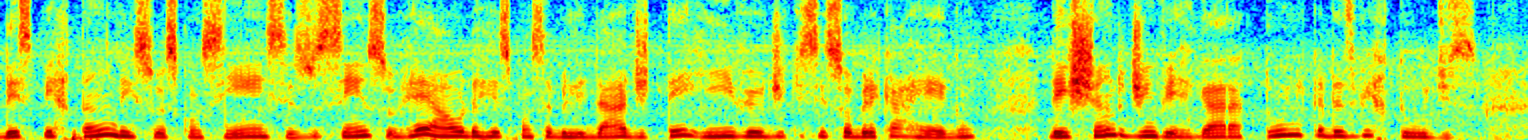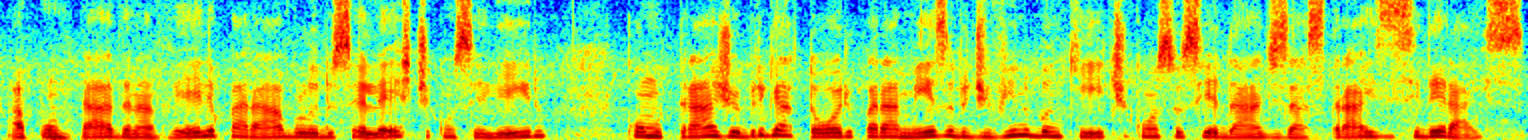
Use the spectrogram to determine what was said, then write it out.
despertando em suas consciências o senso real da responsabilidade terrível de que se sobrecarregam, deixando de envergar a túnica das virtudes, apontada na velha parábola do celeste conselheiro como traje obrigatório para a mesa do divino banquete com as sociedades astrais e siderais.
